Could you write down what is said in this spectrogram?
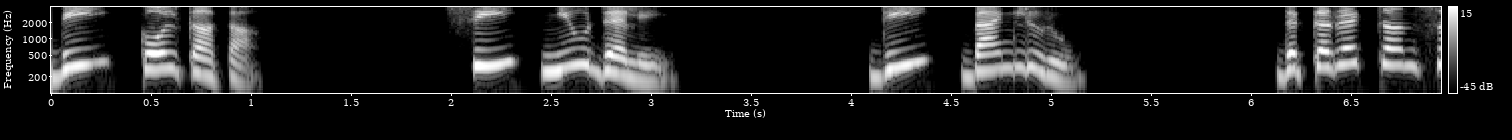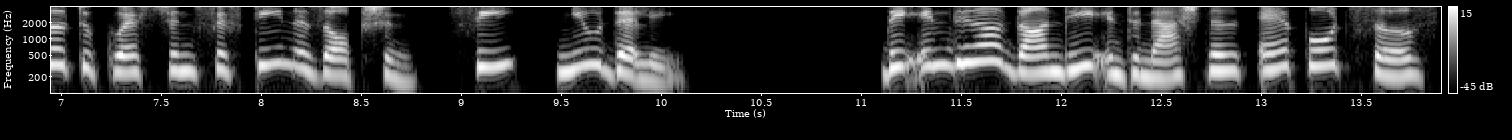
B. Kolkata. C. New Delhi. D. Bangalore. The correct answer to question 15 is option C. New Delhi. The Indira Gandhi International Airport serves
